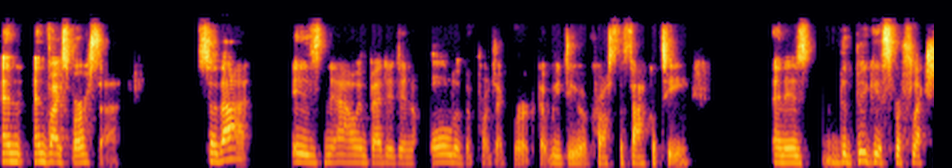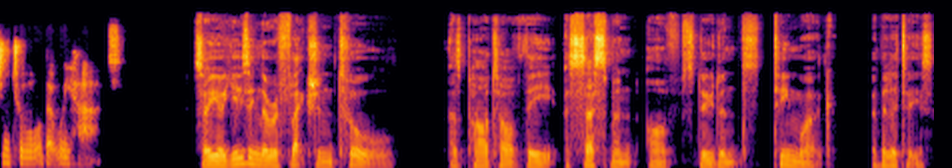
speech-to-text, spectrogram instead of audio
and, and vice versa. So that is now embedded in all of the project work that we do across the faculty and is the biggest reflection tool that we have. So you're using the reflection tool as part of the assessment of students' teamwork abilities.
